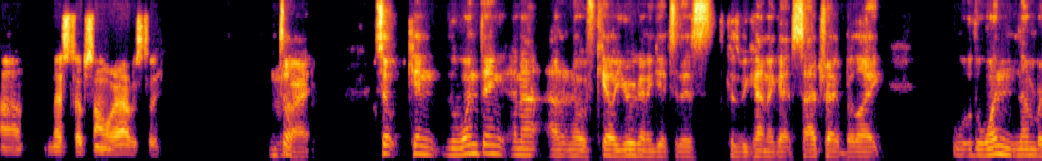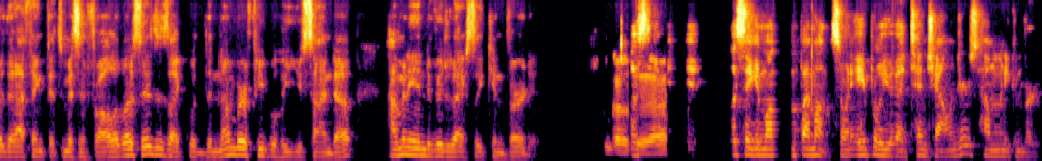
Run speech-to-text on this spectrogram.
Uh, messed up somewhere, obviously. It's all right. So can the one thing, and I, I don't know if Kale, you were going to get to this because we kind of got sidetracked, but like the one number that I think that's missing for all of us is is like with the number of people who you signed up, how many individuals actually converted? Go through that. Let's take it month by month so in april you had 10 challengers how many converted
